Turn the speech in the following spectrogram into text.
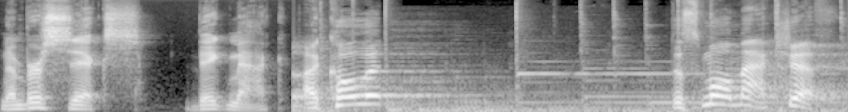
Number six, Big Mac. I call it the small Mac chef.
